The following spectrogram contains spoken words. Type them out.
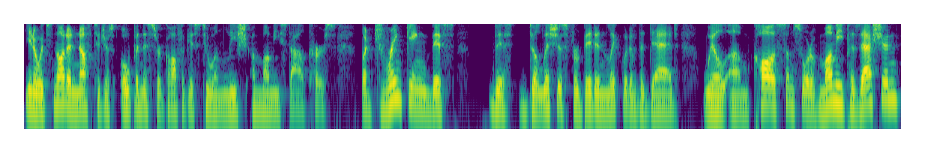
you know, it's not enough to just open the sarcophagus to unleash a mummy style curse, but drinking this this delicious forbidden liquid of the dead will um, cause some sort of mummy possession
